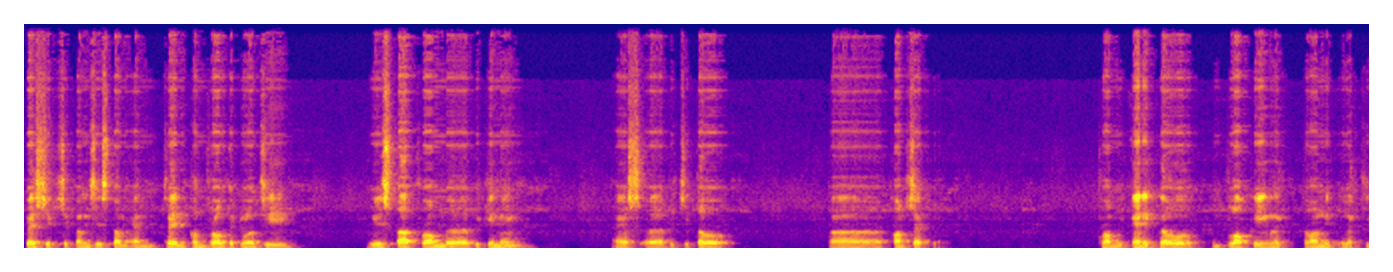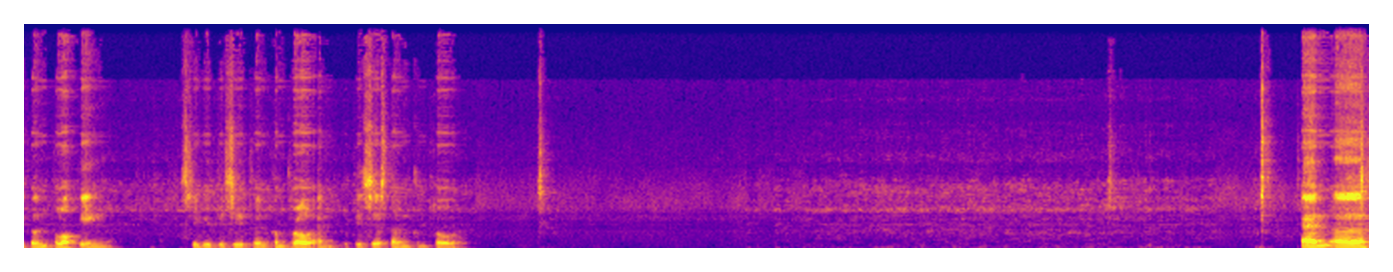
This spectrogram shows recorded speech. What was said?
basic signaling system and train control technology, we start from the beginning as a digital uh, concept from mechanical interlocking, electronic, electrical interlocking, CBTC train control, and ETCS train control. And uh,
